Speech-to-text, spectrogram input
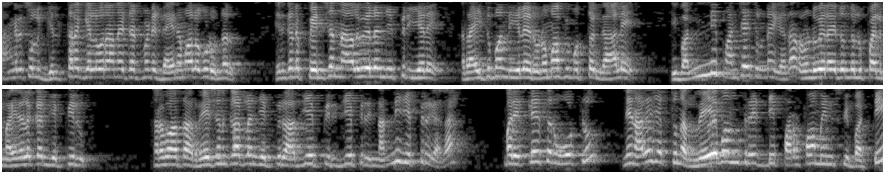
కాంగ్రెస్ వాళ్ళు గెలుతారా గెలవరా అనేటటువంటి డైనమాలో కూడా ఉన్నారు. ఎందుకంటే పెన్షన్ నాలుగు వేలు అని చెప్పి ఇయలే రైతు బంధు ఇయలే రుణమాఫీ మొత్తం కాలే. ఇవన్నీ పంచాయతీలు ఉన్నాయి కదా రెండు వేల ఐదు వందల రూపాయలు మహిళలకు అని చెప్పిర్రు. తర్వాత రేషన్ కార్డులు అని చెప్పిర్రు అది చెప్పారు ఇది చెప్పారు అన్నీ చెప్పారు కదా. మరి ఎట్లేస్తారు ఓట్లు? నేను అదే చెప్తున్నా రేవంత్ రెడ్డి పర్ఫార్మెన్స్ని బట్టి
